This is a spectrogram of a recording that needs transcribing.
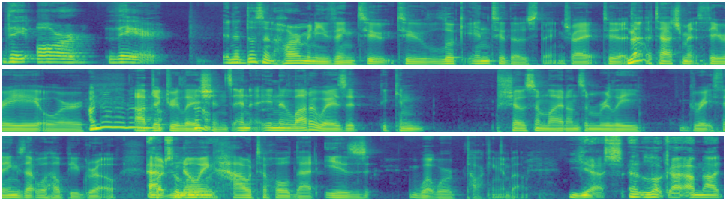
they are there. and it doesn't harm anything to to look into those things, right? To No. attachment theory or Oh, no, no, no, no, object no. relations, and in a lot of ways, it it can show some light on some really great things that will help you grow. But knowing how to hold that is what we're talking about. Yes. Uh, look, I, I'm not.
